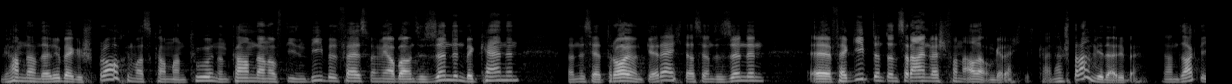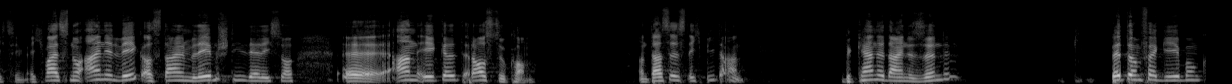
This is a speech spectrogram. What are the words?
Wir haben dann darüber gesprochen, was kann man tun und kamen dann auf diesen Bibelfest, wenn wir aber unsere Sünden bekennen, dann ist er treu und gerecht, dass er unsere Sünden äh, vergibt und uns reinwäscht von aller Ungerechtigkeit. Dann sprachen wir darüber. Dann sagte ich zu ihm, ich weiß nur einen Weg aus deinem Lebensstil, der dich so äh, anekelt, rauszukommen. Und das ist, ich biete an, bekenne deine Sünden, bitte um Vergebung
